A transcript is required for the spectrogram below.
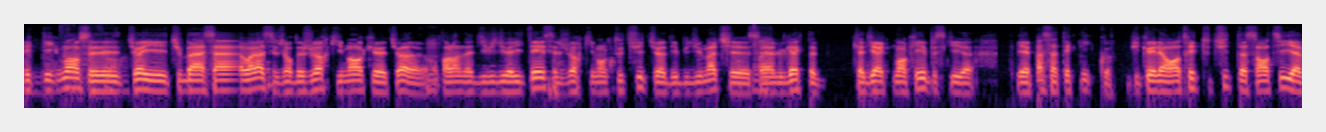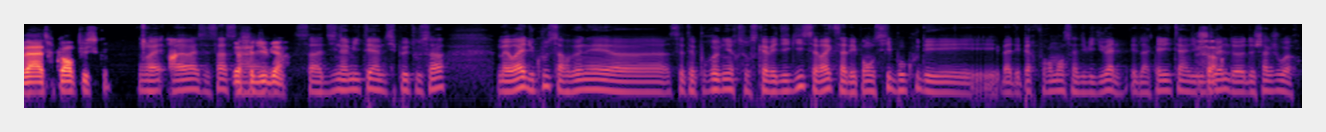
Techniquement, c'est hein. tu vois, il- tu bah ça voilà, c'est le genre de joueur qui manque. euh, Tu vois, Mm. en parlant d'individualité, c'est le joueur qui manque tout de suite. Tu vois, début du match, euh, c'est le gars que qui a direct manqué parce qu'il il avait pas sa technique quoi. Puis quand il est rentré tout de suite, t'as senti il y avait un truc en plus. Quoi. Ouais, ouais, ouais, c'est ça. Il a ça fait du bien. Ça a dynamité un petit peu tout ça. Mais ouais, du coup, ça revenait. euh, C'était pour revenir sur ce qu'avait dit Guy. C'est vrai que ça dépend aussi beaucoup des, bah, des performances individuelles et de la qualité individuelle de, de chaque joueur.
